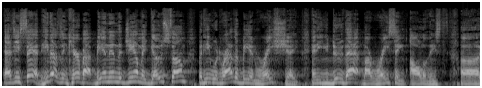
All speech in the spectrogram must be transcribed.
As he said, he doesn't care about being in the gym. He goes some, but he would rather be in race shape. And you do that by racing all of these uh,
